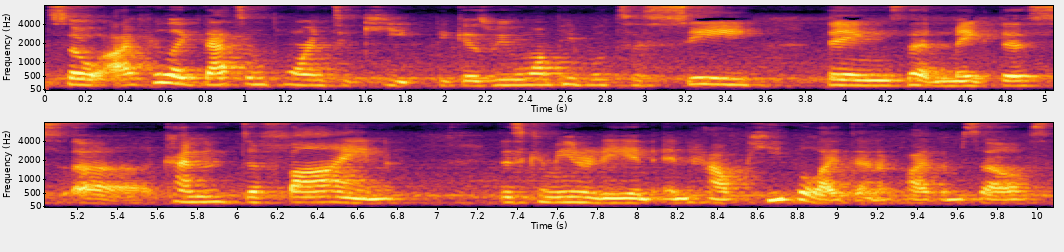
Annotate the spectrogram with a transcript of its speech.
so I feel like that's important to keep because we want people to see things that make this uh, kind of define this community and, and how people identify themselves.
